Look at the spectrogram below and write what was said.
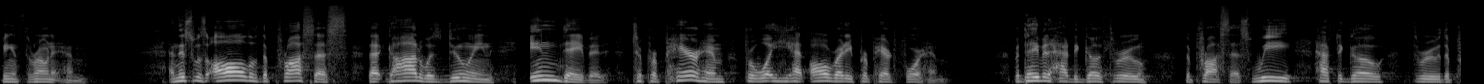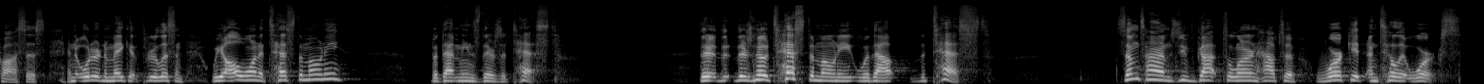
being thrown at him. And this was all of the process that God was doing in David to prepare him for what he had already prepared for him. But David had to go through the process. We have to go through the process. In order to make it through, listen, we all want a testimony, but that means there's a test. There, there's no testimony without the test. Sometimes you've got to learn how to work it until it works.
